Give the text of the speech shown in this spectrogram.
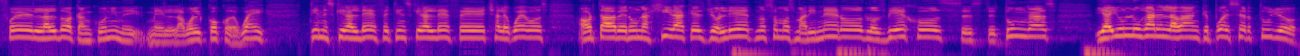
fue el Aldo a Cancún y me, me lavó el coco de, güey, tienes que ir al DF, tienes que ir al DF, échale huevos. Ahorita va a haber una gira que es Joliet, no somos marineros, los viejos, este, tungas, y hay un lugar en la van que puede ser tuyo.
